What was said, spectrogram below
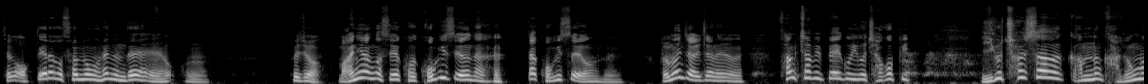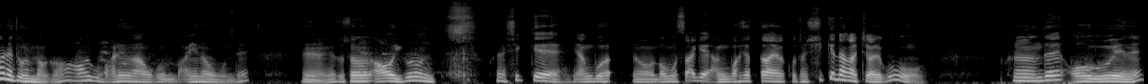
제가 억대라고 설명을 했는데 어, 그죠? 많이 안 갔어요. 거, 거기 있어요. 나, 딱 거기 있어요. 네. 얼마인지 알잖아요. 상차비 빼고 이거 작업비 이거 철사 갚는 가격만 해도 얼마가? 아이고 많이 나오고 많이 나온 건데. 예, 그래서 저는 아 이거는 그냥 쉽게 양보 어, 너무 싸게 양보하셨다 해갖고 전 쉽게 나갈 줄 알고 그러는데 어 의외네.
